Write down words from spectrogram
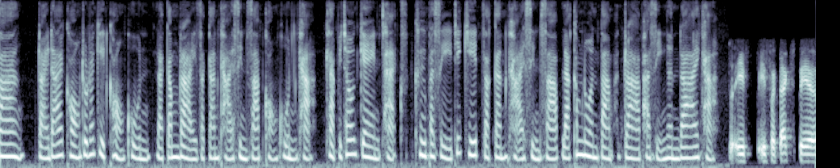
จ้าง รายได้ของธุรกิจของคุณ และกำไรจากการขายสินทรัพย์ของคุณค่ะ Capital Gain Tax คือภาษีที่คิดจากการขายสินทรัพย์ และคำนวณตามอัตราภาษีเงินได้ค่ะ So if, if a taxpayer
